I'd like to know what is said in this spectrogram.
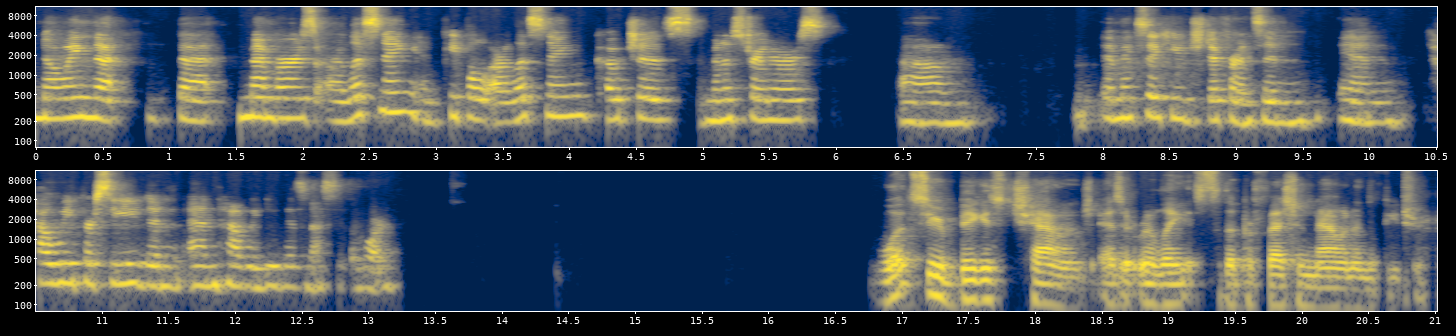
knowing that that members are listening and people are listening coaches administrators um, it makes a huge difference in in how we proceed and and how we do business at the board. What's your biggest challenge as it relates to the profession now and in the future?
